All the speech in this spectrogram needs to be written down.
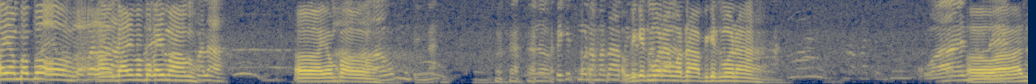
ayan pa po. oh. Ah, galing pa po kay ma'am. Oh, ayan pa. Oh. Ano, pikit muna mata. Oh, pikit muna mata, pikit muna. One, Oh, one.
